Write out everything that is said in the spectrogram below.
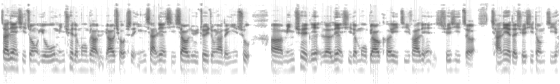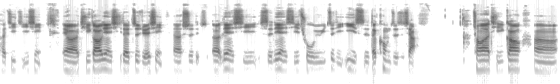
在练习中有无明确的目标与要求是影响练习效率最重要的因素。呃，明确练了练习的目标，可以激发练学习者强烈的学习动机和积极性，呃，提高练习的自觉性，呃，使呃练习使练习处于自己意识的控制之下，从而提高嗯，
